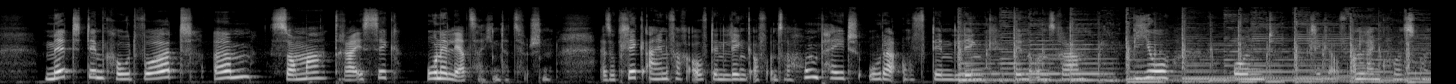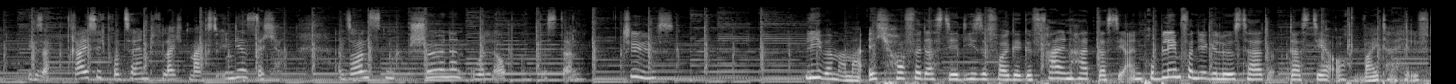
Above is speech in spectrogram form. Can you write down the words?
mit dem Codewort ähm, Sommer 30 ohne Leerzeichen dazwischen. Also klick einfach auf den Link auf unserer Homepage oder auf den Link in unserer Bio und klicke auf Online-Kurs und wie gesagt 30 Prozent, vielleicht magst du ihn dir sichern. Ansonsten schönen Urlaub und bis dann. Tschüss. Liebe Mama, ich hoffe, dass dir diese Folge gefallen hat, dass sie ein Problem von dir gelöst hat, dass dir auch weiterhilft.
